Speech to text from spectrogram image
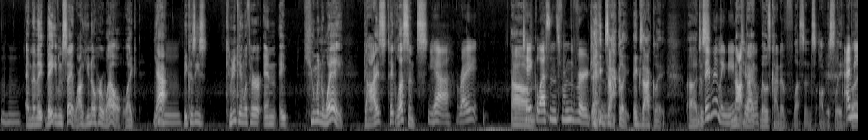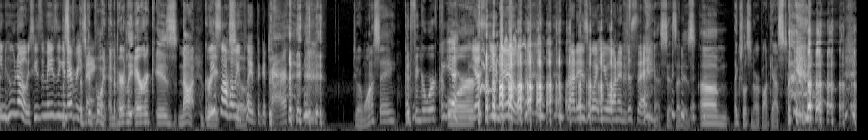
hmm And then they they even say, "Wow, you know her well." Like, yeah, Mhm. because he's communicating with her in a human way. Guys, take lessons. Yeah, right. Um, Take lessons from the Virgin. exactly, exactly. Uh, just they really need not to. that those kind of lessons, obviously. I mean, who knows? He's amazing at everything. That's a good point. And apparently, Eric is not great. we saw how he played the guitar. Do I want to say good finger work yes, or yes, you do. that is what you wanted to say. yes, yes, that is. Um, thanks for listening to our podcast.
